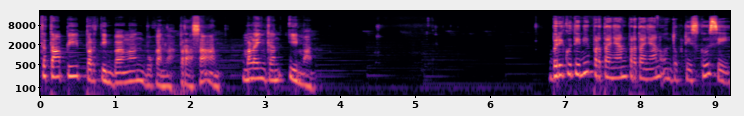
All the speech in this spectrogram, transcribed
Tetapi pertimbangan bukanlah perasaan, melainkan iman. Berikut ini pertanyaan-pertanyaan untuk diskusi.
